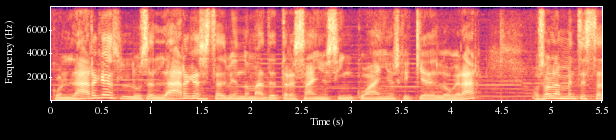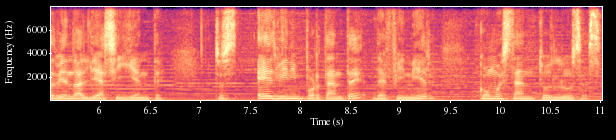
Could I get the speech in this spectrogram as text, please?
con largas, luces largas? ¿Estás viendo más de tres años, cinco años que quieres lograr? ¿O solamente estás viendo al día siguiente? Entonces es bien importante definir cómo están tus luces.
